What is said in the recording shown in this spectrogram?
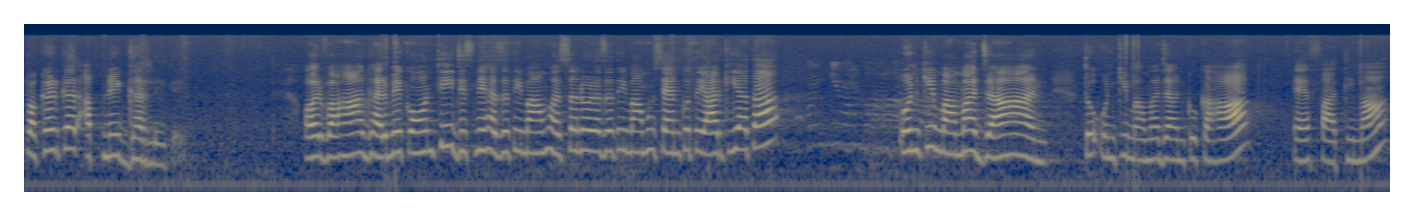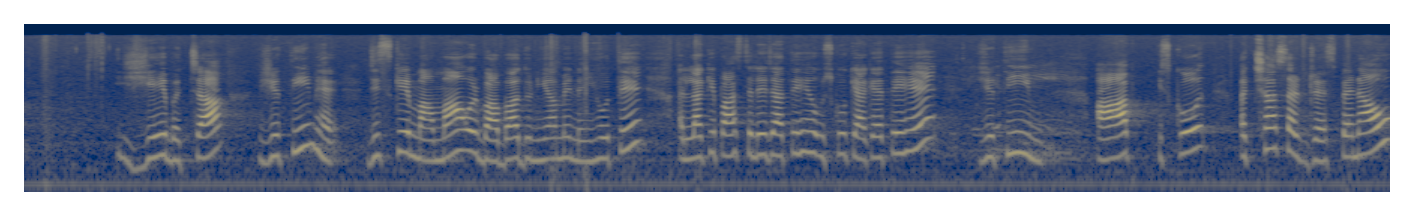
پکڑ کر اپنے گھر لے گئے۔ اور وہاں گھر میں کون تھی جس نے حضرت امام حسن اور حضرت امام حسین کو تیار کیا تھا؟ ان کی ماما جان۔ تو ان کی ماما جان کو کہا، اے فاطمہ، یہ بچہ یتیم ہے، جس کے ماما اور بابا دنیا میں نہیں ہوتے، اللہ کے پاس چلے جاتے ہیں، اس کو کیا کہتے ہیں؟ یتیم۔ آپ اس کو اچھا سا ڈریس پہناؤ،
